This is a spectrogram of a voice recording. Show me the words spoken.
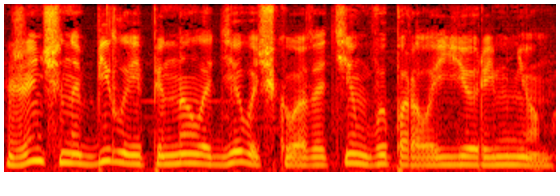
Женщина била и пинала девочку, а затем выпорола ее ремнем.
